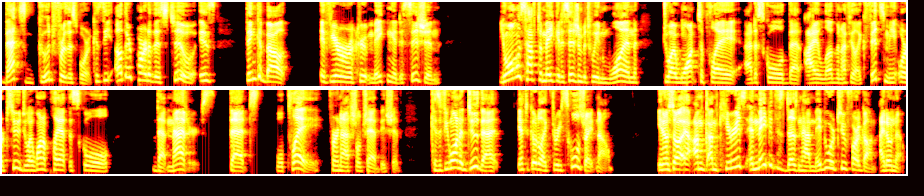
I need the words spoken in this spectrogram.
That's good for the sport. Because the other part of this too is think about if you're a recruit making a decision, you almost have to make a decision between one, do I want to play at a school that I love and I feel like fits me? Or two, do I want to play at the school that matters, that will play for a national championship? Because if you want to do that, you have to go to like three schools right now. You know, so I, I'm I'm curious, and maybe this doesn't happen. Maybe we're too far gone. I don't know,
